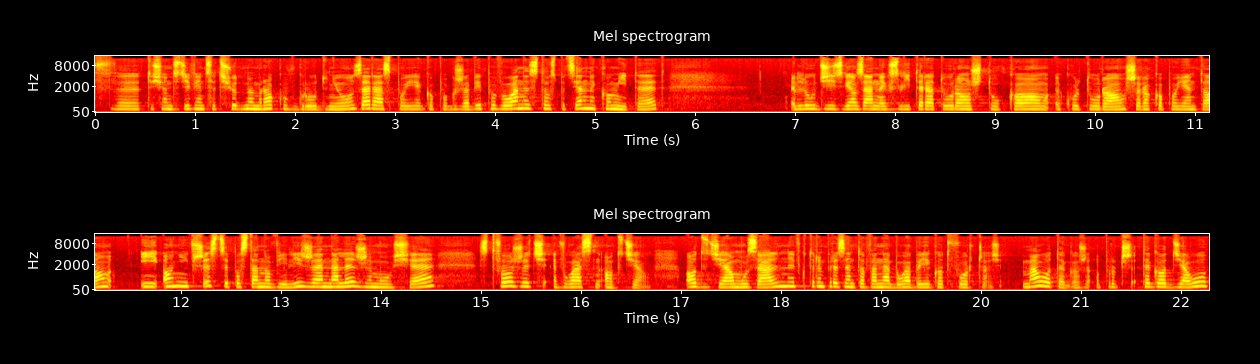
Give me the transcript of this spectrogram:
w 1907 roku w grudniu, zaraz po jego pogrzebie, powołany został specjalny komitet ludzi związanych z literaturą, sztuką, kulturą szeroko pojętą. I oni wszyscy postanowili, że należy mu się stworzyć własny oddział. Oddział muzealny, w którym prezentowana byłaby jego twórczość. Mało tego, że oprócz tego oddziału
